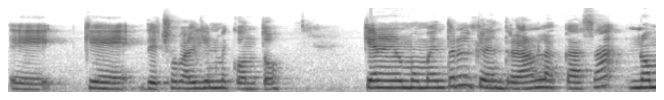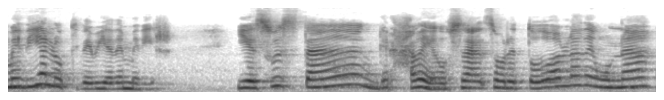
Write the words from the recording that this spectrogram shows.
eh, que de hecho alguien me contó, que en el momento en el que le entregaron la casa no medía lo que debía de medir. Y eso está grave, o sea, sobre todo habla de una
